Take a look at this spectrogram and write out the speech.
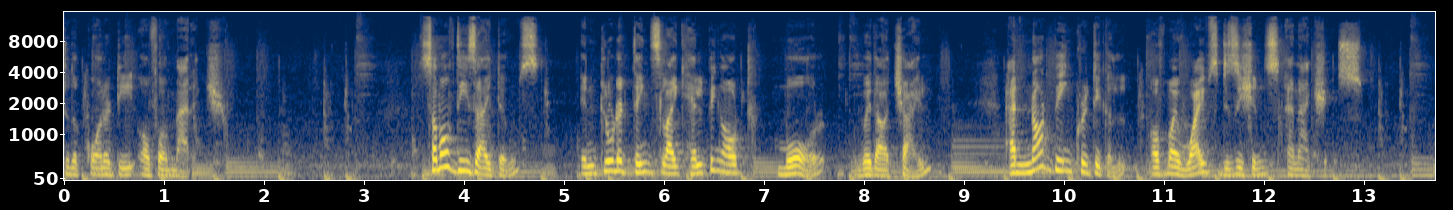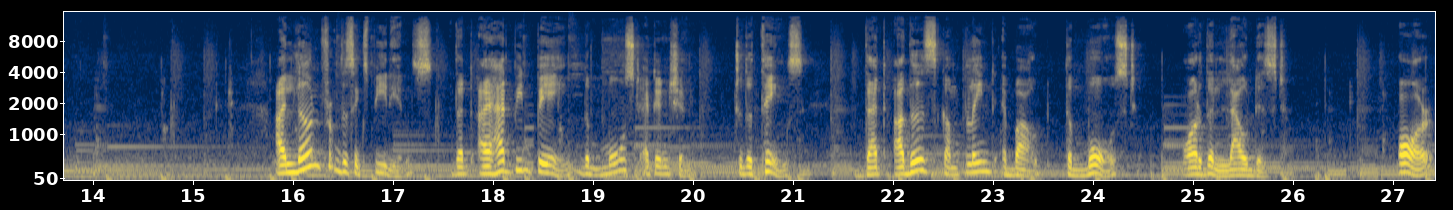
to the quality of our marriage. Some of these items included things like helping out more with our child and not being critical of my wife's decisions and actions. I learned from this experience that I had been paying the most attention to the things that others complained about the most or the loudest, or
